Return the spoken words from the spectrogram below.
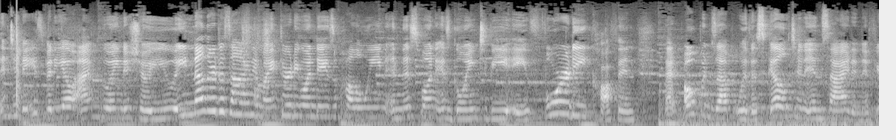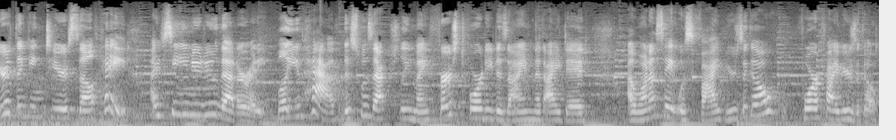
In today's video, I'm going to show you another design in my 31 Days of Halloween, and this one is going to be a 4D coffin that opens up with a skeleton inside, and if you're thinking to yourself, hey, I've seen you do that already. Well, you have. This was actually my first 4D design that I did. I want to say it was five years ago, four or five years ago,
